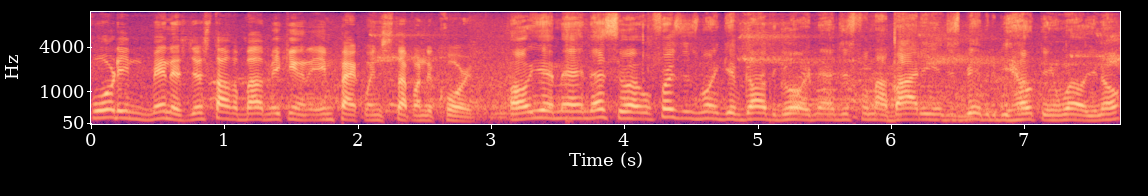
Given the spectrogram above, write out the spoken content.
14 minutes. Just talk about making an impact when you step on the court. Oh yeah, man. That's uh, well. First, I just want to give God the glory, man, just for my body and just be able to be healthy and well, you know.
